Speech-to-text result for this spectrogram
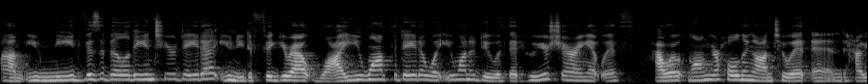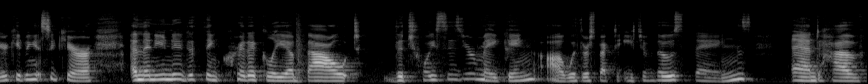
Um, you need visibility into your data. You need to figure out why you want the data, what you want to do with it, who you're sharing it with, how long you're holding on to it, and how you're keeping it secure. And then you need to think critically about the choices you're making uh, with respect to each of those things and have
